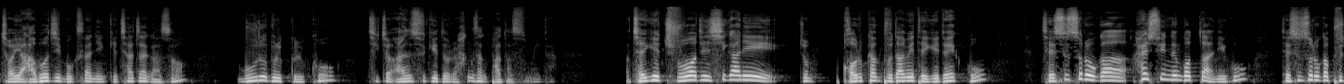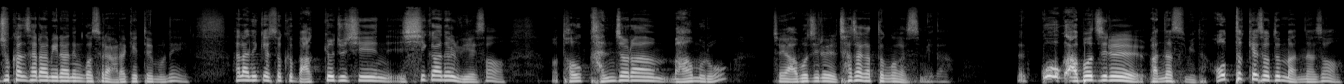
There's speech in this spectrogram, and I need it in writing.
저희 아버지 목사님께 찾아가서 무릎을 꿇고 직접 안수 기도를 항상 받았습니다. 제게 주어진 시간이 좀 거룩한 부담이 되기도 했고 제 스스로가 할 수 있는 것도 아니고 제 스스로가 부족한 사람이라는 것을 알았기 때문에 하나님께서 그 맡겨주신 시간을 위해서 더욱 간절한 마음으로 저희 아버지를 찾아갔던 것 같습니다. 꼭 아버지를 만났습니다. 어떻게 해서든 만나서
